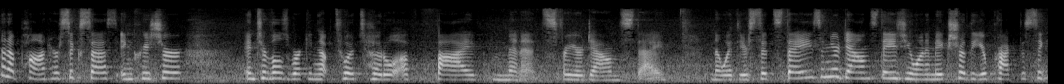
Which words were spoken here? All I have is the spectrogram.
And upon her success, increase your intervals working up to a total of five minutes for your down stay. Now with your sit stays and your down stays, you want to make sure that you're practicing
